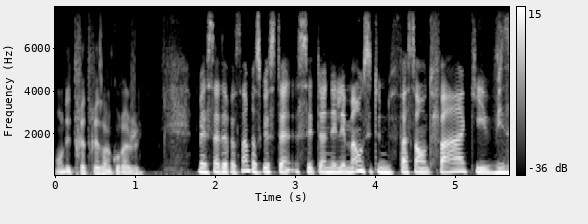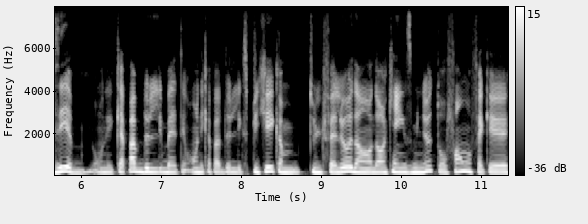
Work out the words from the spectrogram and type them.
on est très, très encouragé. C'est intéressant parce que c'est un, c'est un élément ou c'est une façon de faire qui est visible. On est capable de, ben, on est capable de l'expliquer comme tu le fais là dans, dans 15 minutes, au fond. Fait que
